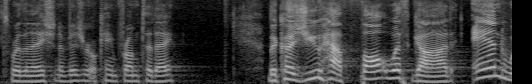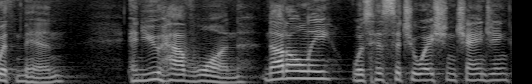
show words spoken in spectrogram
It's where the nation of Israel came from today. Because you have fought with God and with men, and you have won. Not only was his situation changing,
